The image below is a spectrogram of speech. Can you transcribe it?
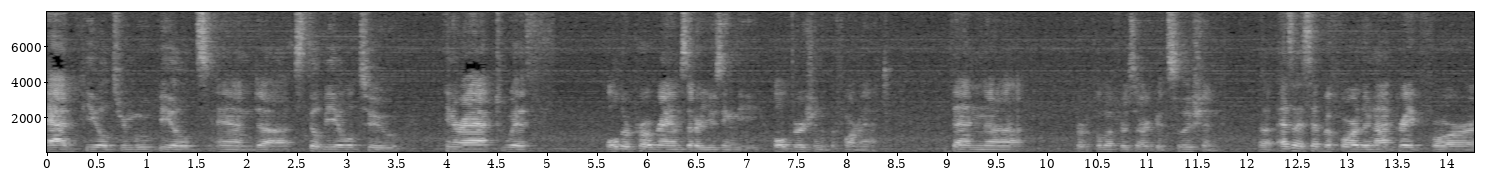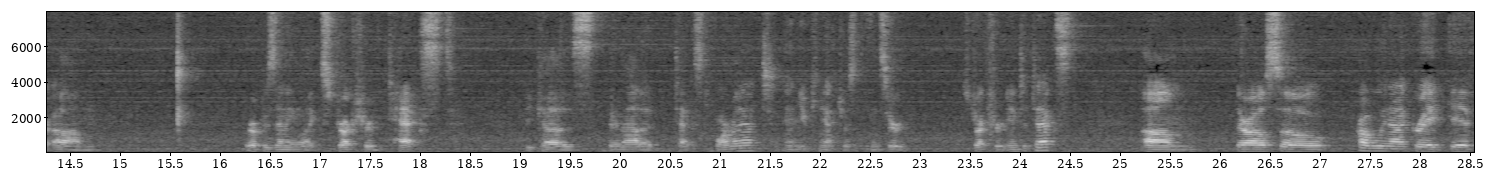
add fields, remove fields, and uh, still be able to interact with older programs that are using the old version of the format, then uh, protocol buffers are a good solution. Uh, as I said before, they're not great for um, representing like structured text because they're not a text format and you can't just insert structure into text. Um, they're also probably not great if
